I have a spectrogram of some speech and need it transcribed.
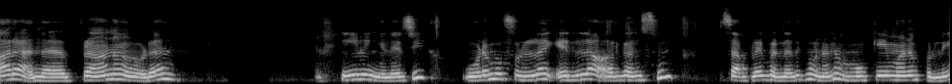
ஆற அந்த பிராணாவோட ஹீலிங் எனர்ஜி உடம்பு ஃபுல்லா எல்லா ஆர்கன்ஸும் சப்ளை பண்றதுக்கு ஒன்று முக்கியமான புள்ளி.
